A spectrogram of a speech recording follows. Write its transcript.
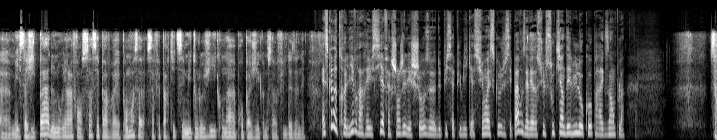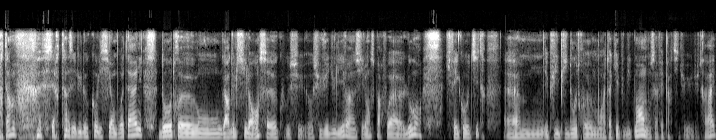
euh, mais il s'agit pas de nourrir la France. Ça, c'est pas vrai. Pour moi, ça, ça fait partie de ces mythologies qu'on a propagées comme ça au fil des années. Est-ce que votre livre a réussi à faire changer les choses euh, depuis sa publication? Est-ce que, je sais pas, vous avez reçu le soutien d'élus locaux, par exemple? Certains, certains élus locaux ici en Bretagne, d'autres euh, ont gardé le silence euh, au sujet du livre, un silence parfois lourd qui fait écho au titre. et puis, puis d'autres m'ont attaqué publiquement. Bon, ça fait partie du, du travail.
